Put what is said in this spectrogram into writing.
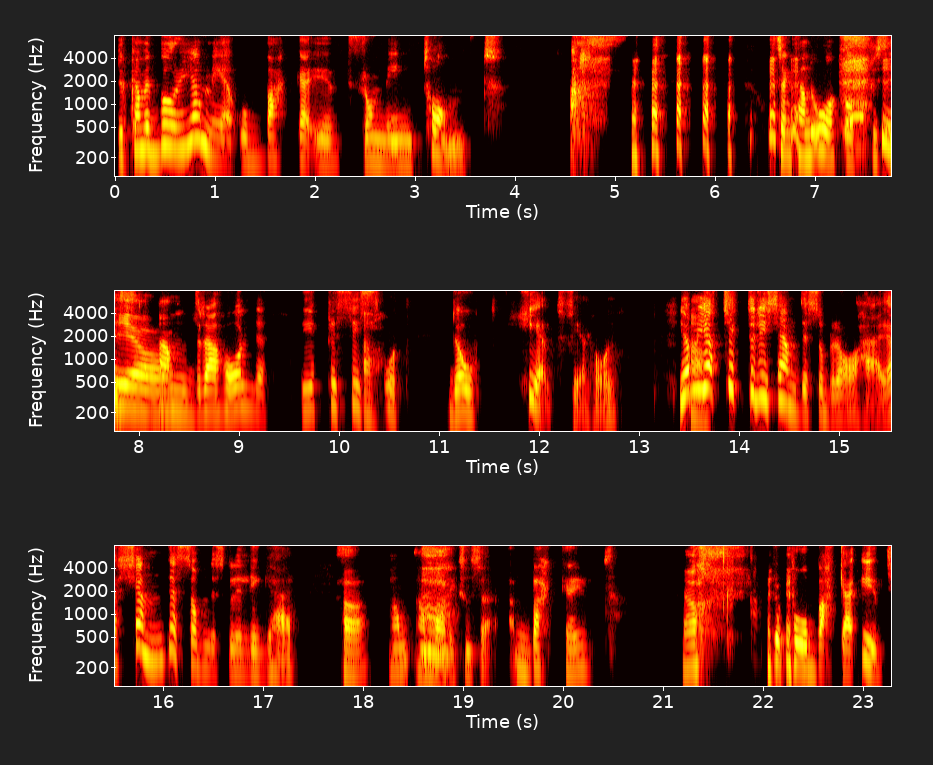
Du kan väl börja med att backa ut från min tomt. Sen kan du åka åt precis Ja. andra hållet. Det är precis Ja. åt, du har åt helt fel håll. Ja, men Ja. jag tyckte det kändes så bra här. Jag kände som det skulle ligga här. Ja. Han, han var liksom så här, backa ut. Ja. Apropå backa ut.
